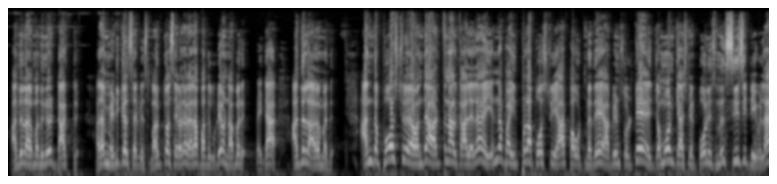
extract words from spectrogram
அதுல் அகமதுங்கிற டாக்டர் அதாவது மெடிக்கல் சர்வீஸ் மருத்துவ சேவையில் வேலை பார்க்கக்கூடிய ஒரு நபர் ரைட்டா அதில் அகமது. அந்த போஸ்ட் வந்து அடுத்த நாள் காலையில் என்னப்பா இப்பெல்லாம் போஸ்ட் யார்ப்பா ஒட்டினது? அப்படின்னு சொல்லிட்டு ஜம்மு அண்ட் காஷ்மீர் போலீஸ் வந்து சிசிடிவியில்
